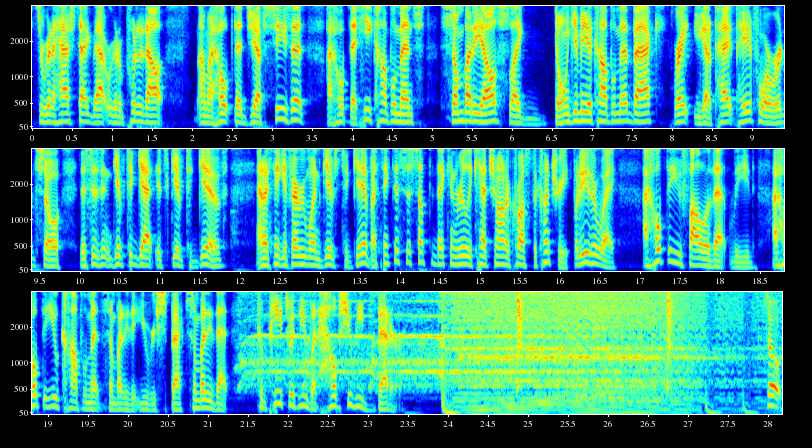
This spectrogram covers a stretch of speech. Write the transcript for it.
So we're going to hashtag that. We're going to put it out. Um, I hope that Jeff sees it. I hope that he compliments somebody else. Like, don't give me a compliment back, right? You got to pay, pay it forward. So this isn't give to get, it's give to give. And I think if everyone gives to give, I think this is something that can really catch on across the country. But either way, I hope that you follow that lead. I hope that you compliment somebody that you respect, somebody that competes with you but helps you be better. So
